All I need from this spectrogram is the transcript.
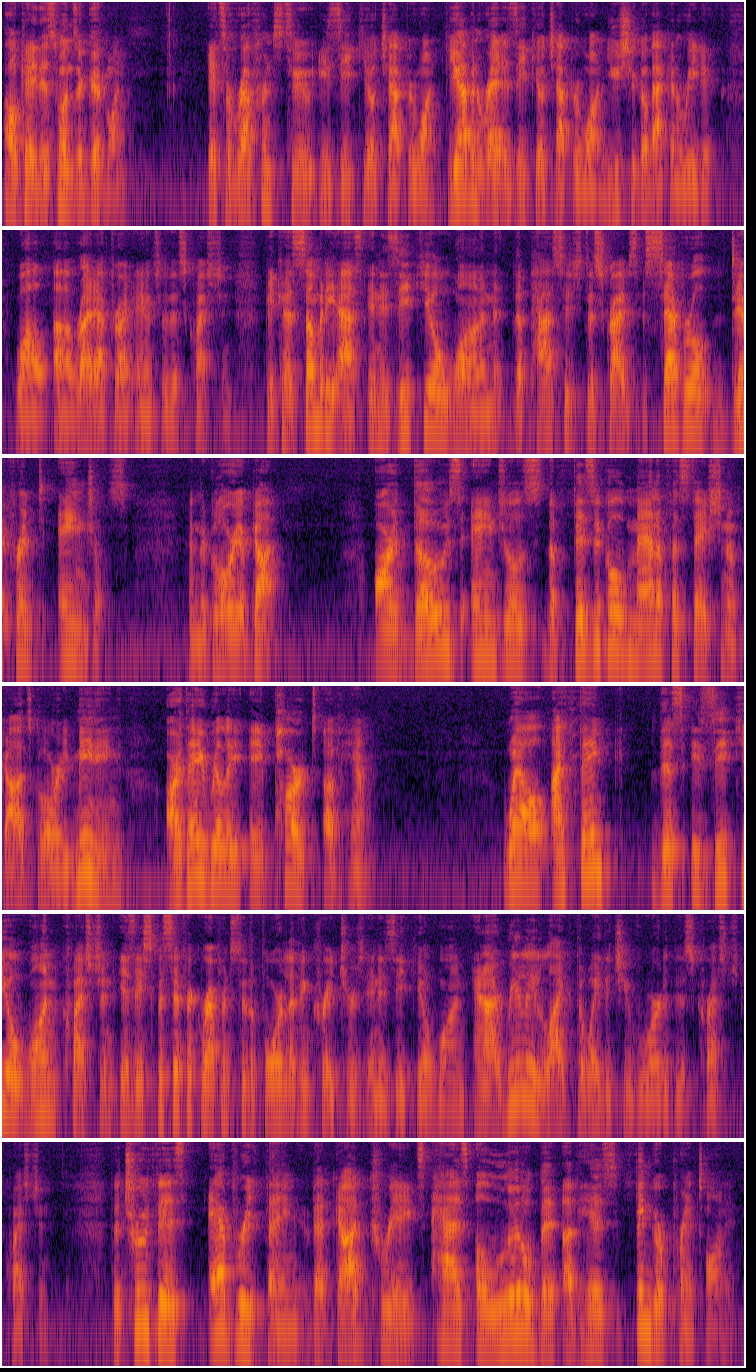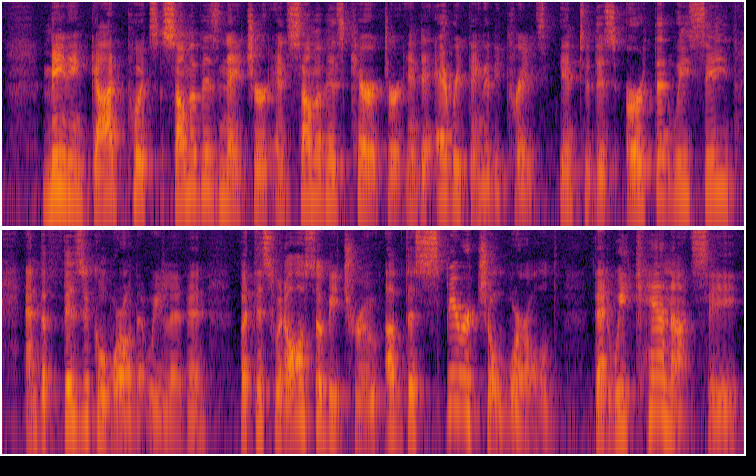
Okay, this one's a good one. It's a reference to Ezekiel chapter 1. If you haven't read Ezekiel chapter 1, you should go back and read it while uh, right after I answer this question. Because somebody asked, in Ezekiel 1, the passage describes several different angels and the glory of God. Are those angels the physical manifestation of God's glory? Meaning, are they really a part of Him? Well, I think this Ezekiel 1 question is a specific reference to the four living creatures in Ezekiel 1, and I really like the way that you've worded this question. The truth is, everything that God creates has a little bit of His fingerprint on it. Meaning, God puts some of His nature and some of His character into everything that He creates, into this earth that we see and the physical world that we live in. But this would also be true of the spiritual world that we cannot see,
